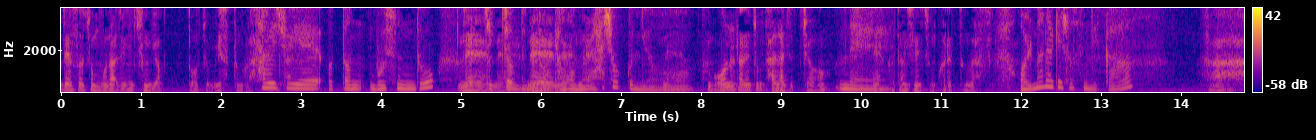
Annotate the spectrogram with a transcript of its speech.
데서 좀 문화적인 충격도 좀 있었던 것 같습니다. 사회주의의 어떤 모순도 네, 직접 네, 눈으로 네, 네 경험을 네, 하셨군요. 뭐 오늘날은 좀 달라졌죠. 네. 그 당시에 좀 그랬던 것 같습니다. 얼마나 계셨습니까? 아,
